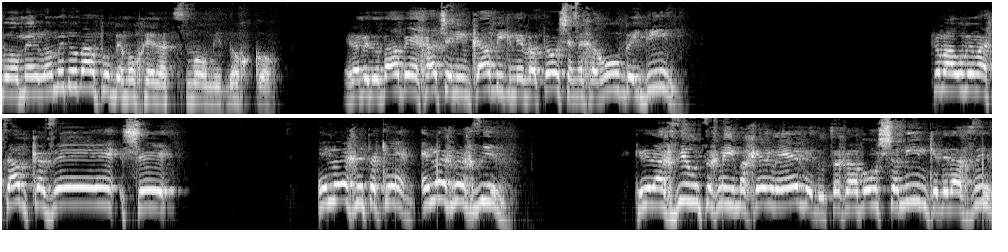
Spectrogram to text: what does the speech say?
ואומר לא מדובר פה במוכר עצמו מדוח קור אלא מדובר באחד שנמכר בגנבתו שמכרו בית דין. כלומר הוא במצב כזה שאין לו איך לתקן, אין לו איך להחזיר. כדי להחזיר הוא צריך להימכר לעבד, הוא צריך לעבור שנים כדי להחזיר.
